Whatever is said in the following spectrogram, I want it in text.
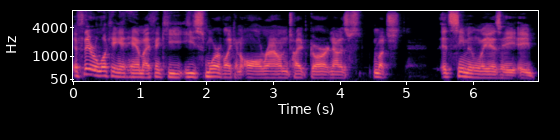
if they were looking at him, I think he he's more of like an all around type guard, not as much. It seemingly as a, a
